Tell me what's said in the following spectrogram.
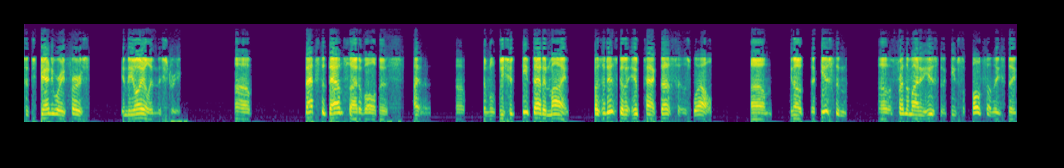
since January 1st in the oil industry. Uh, that's the downside of all this. I, uh, and we should keep that in mind because it is going to impact us as well. Um, you know, Houston, uh, a friend of mine in Houston that keeps the pulse on these things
